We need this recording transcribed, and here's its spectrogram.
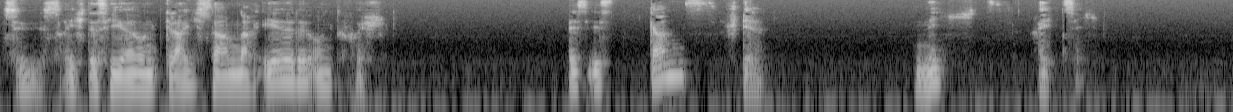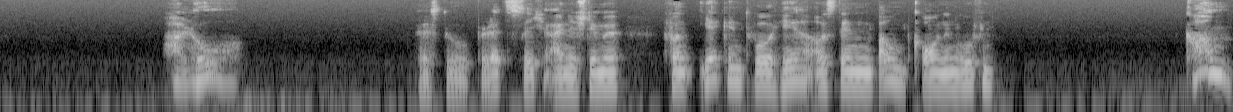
Süß riecht es hier und gleichsam nach Erde und frisch. Es ist ganz still. Nichts regt sich. Hallo? Hörst du plötzlich eine Stimme von irgendwoher aus den Baumkronen rufen? Komm,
